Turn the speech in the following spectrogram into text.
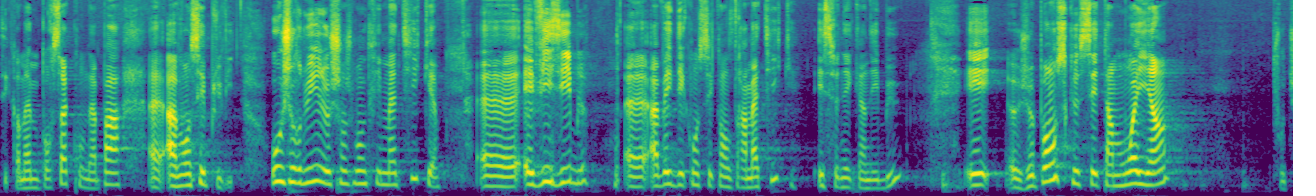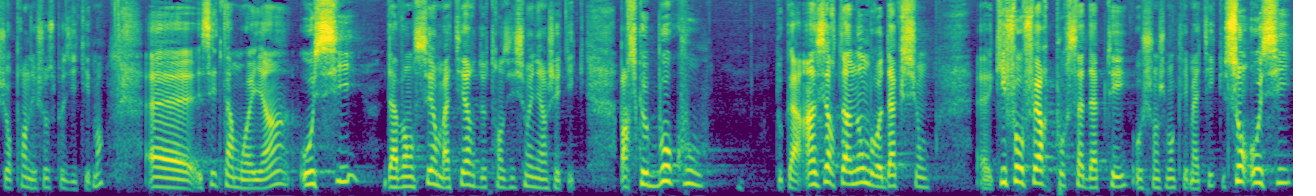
C'est quand même pour ça qu'on n'a pas euh, avancé plus vite. Aujourd'hui, le changement climatique euh, est visible avec des conséquences dramatiques et ce n'est qu'un début. Et je pense que c'est un moyen, il faut toujours prendre les choses positivement, c'est un moyen aussi d'avancer en matière de transition énergétique. Parce que beaucoup, en tout cas un certain nombre d'actions euh, qu'il faut faire pour s'adapter au changement climatique sont aussi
